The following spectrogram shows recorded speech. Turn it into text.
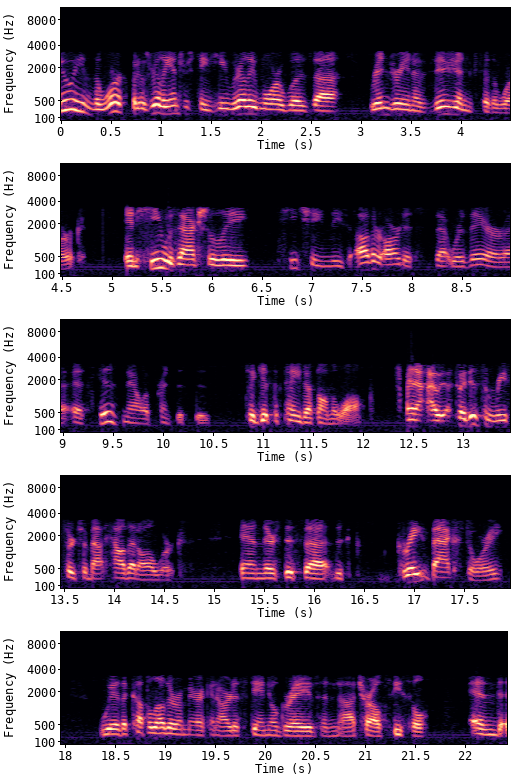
doing the work, but it was really interesting. He really more was uh, rendering a vision for the work, and he was actually teaching these other artists that were there uh, as his now apprentices to get the paint up on the wall. And I, so I did some research about how that all works. And there's this uh, this great backstory with a couple other American artists, Daniel Graves and uh, Charles Cecil, and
